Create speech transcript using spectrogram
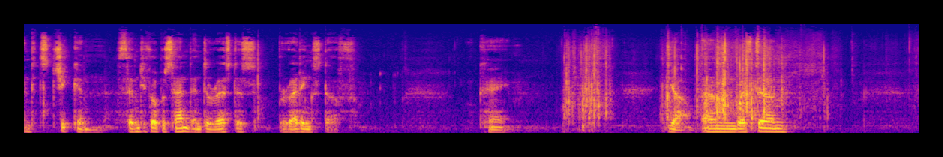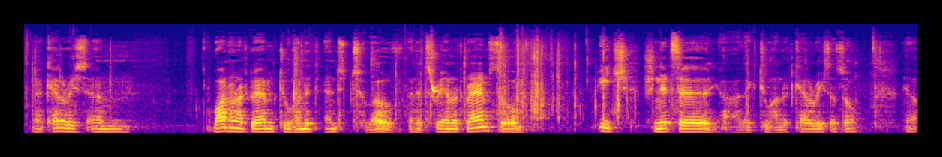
And it's chicken. 74% and the rest is breading stuff. Okay. Yeah, um, with the uh, calories um, 100 gram 212 and it's 300 grams so each schnitzel, yeah, like 200 calories or so. Yeah,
